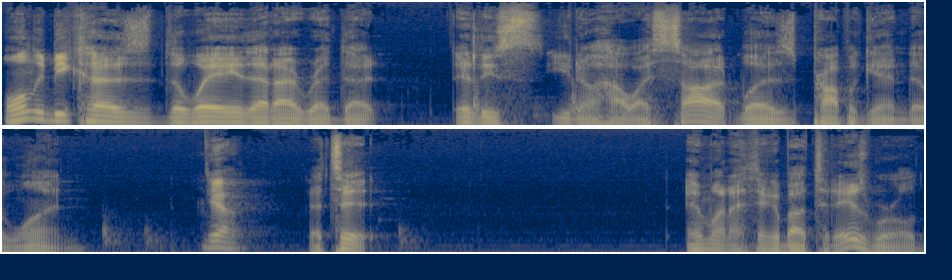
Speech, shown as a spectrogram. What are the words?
Only because the way that I read that, at least you know how I saw it, was propaganda one. yeah. That's it. And when I think about today's world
